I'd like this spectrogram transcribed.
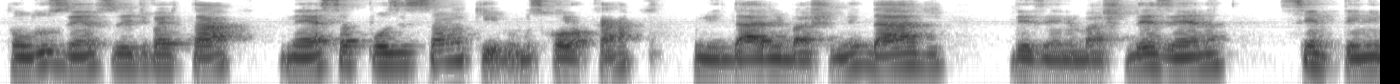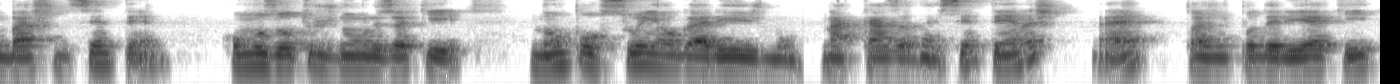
Então, 200 ele vai estar nessa posição aqui. Vamos colocar unidade embaixo de unidade, dezena embaixo de dezena, centena embaixo de centena. Como os outros números aqui não possuem algarismo na casa das centenas, né? então a gente poderia aqui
